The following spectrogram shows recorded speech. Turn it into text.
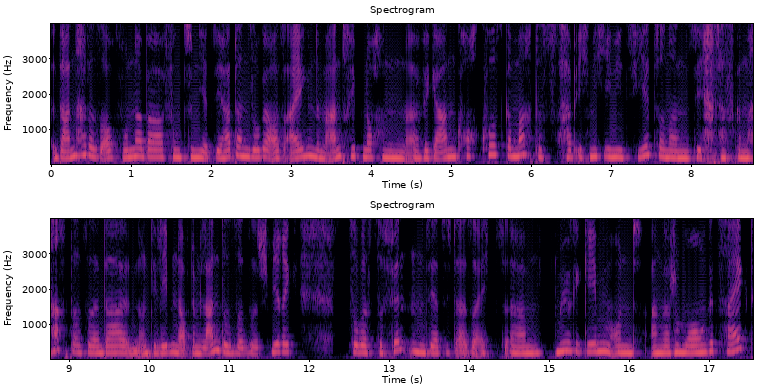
dann hat es auch wunderbar funktioniert. Sie hat dann sogar aus eigenem Antrieb noch einen äh, veganen Kochkurs gemacht. Das habe ich nicht initiiert, sondern sie hat das gemacht. Also da, und die leben auf dem Land, das ist also schwierig, sowas zu finden. Sie hat sich da also echt ähm, Mühe gegeben und Engagement gezeigt.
